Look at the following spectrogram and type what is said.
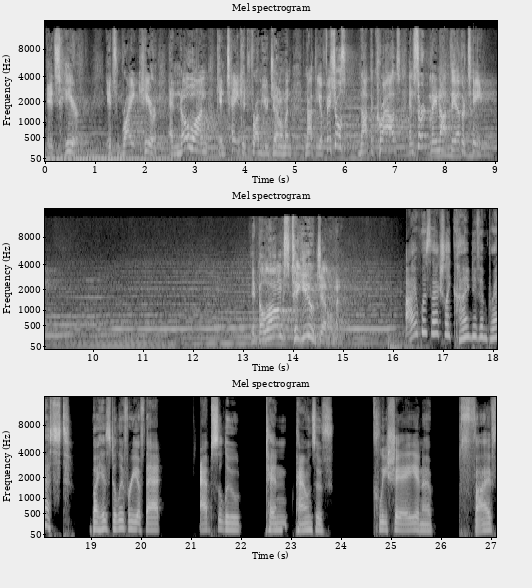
It's here. It's right here, and no one can take it from you, gentlemen. Not the officials, not the crowds, and certainly not the other team. It belongs to you, gentlemen. I was actually kind of impressed by his delivery of that absolute 10 pounds of cliche in a five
